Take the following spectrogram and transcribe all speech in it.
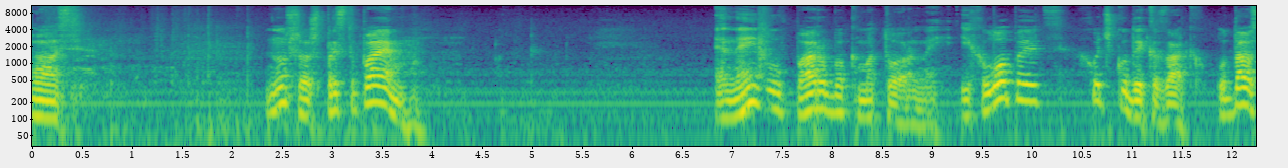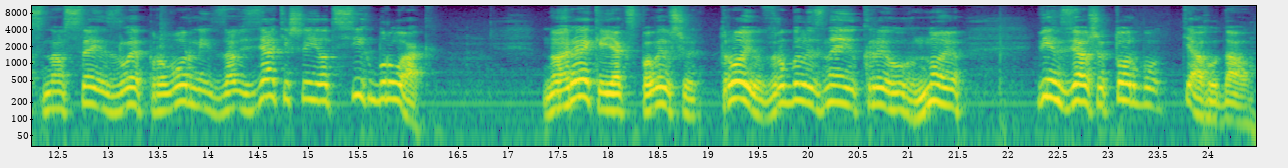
Ось. Ну що ж, приступаємо. Еней був парубок моторний, і хлопець, хоч куди козак, удався на все зле проворний, завзятіший от всіх бурлак. Но греки, як спаливши трою, зробили з нею кригу гною, він, взявши торбу, тягу дав,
